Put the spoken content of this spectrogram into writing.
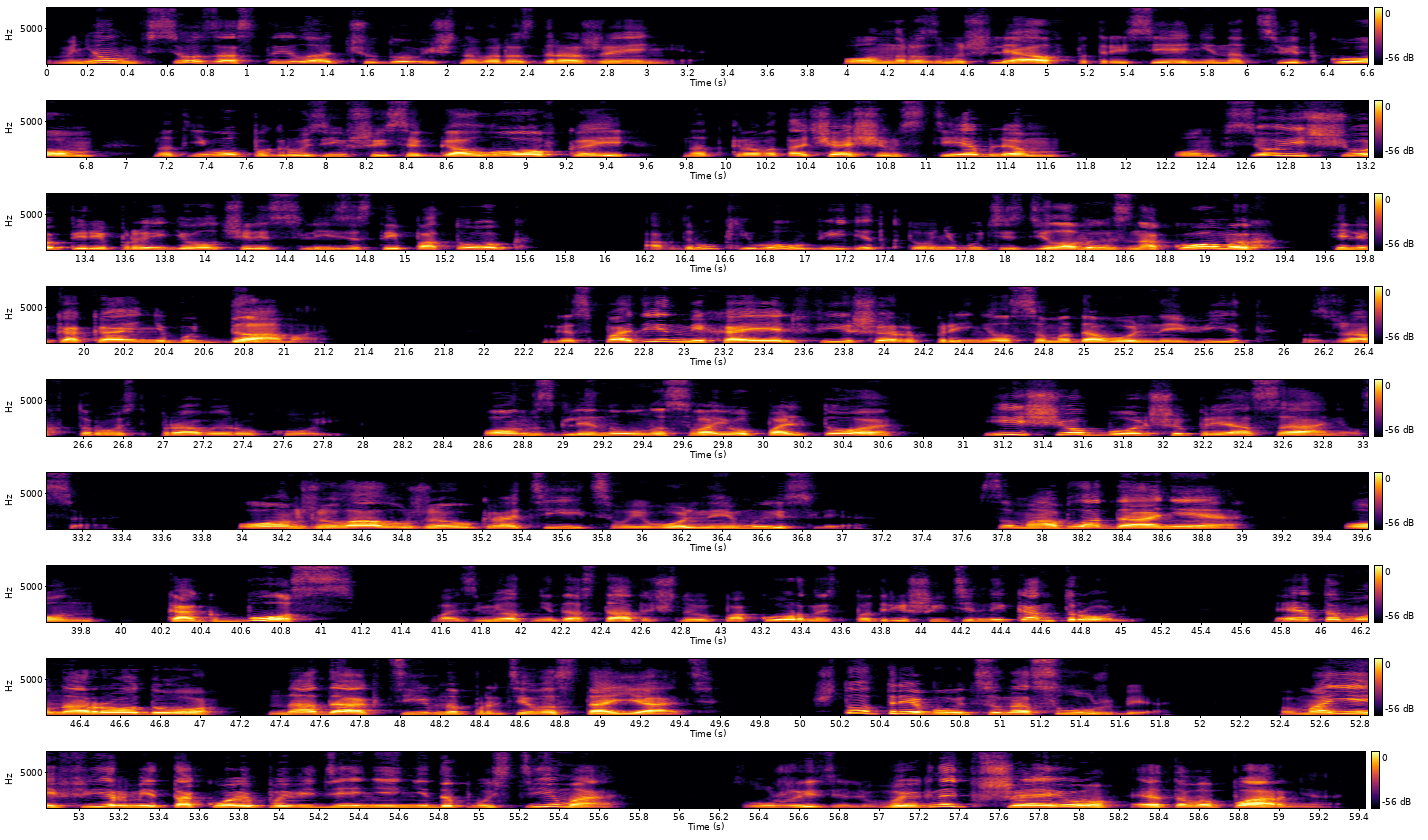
В нем все застыло от чудовищного раздражения. Он размышлял в потрясении над цветком, над его погрузившейся головкой, над кровоточащим стеблем. Он все еще перепрыгивал через слизистый поток, а вдруг его увидит кто-нибудь из деловых знакомых или какая-нибудь дама. Господин Михаэль Фишер принял самодовольный вид, сжав трость правой рукой. Он взглянул на свое пальто и еще больше приосанился. Он желал уже укротить свои вольные мысли. Самообладание. Он, как босс, возьмет недостаточную покорность под решительный контроль. Этому народу надо активно противостоять. Что требуется на службе? В моей фирме такое поведение недопустимо. Служитель, выгнать в шею этого парня.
